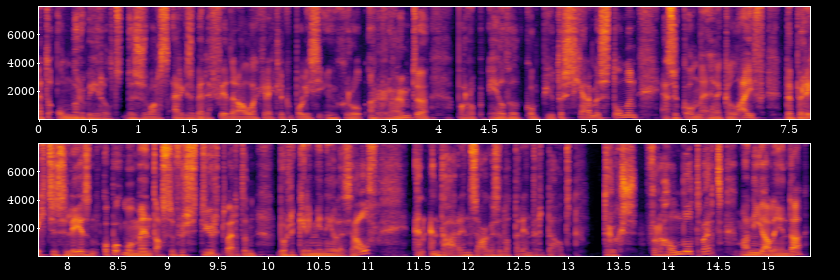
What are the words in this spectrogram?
met de onderwereld. Dus er was ergens bij de federale gerechtelijke politie een grote ruimte waarop heel veel computerschermen stonden. En ze konden eigenlijk live de berichtjes lezen op het moment dat ze verstuurd werden door de criminelen zelf. En, en daarin zagen ze dat er inderdaad drugs verhandeld werd. Maar niet alleen dat,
